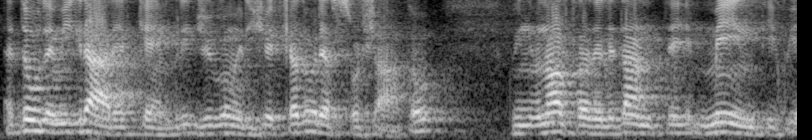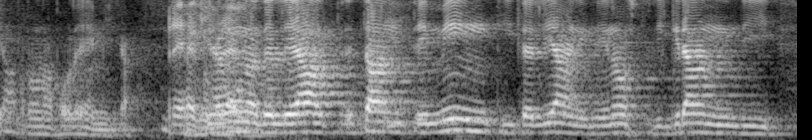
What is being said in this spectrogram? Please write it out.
È dovuto emigrare a Cambridge come ricercatore associato, quindi un'altra delle tante menti, qui apro una polemica, Prego, perché è prego. una delle altre tante menti italiane, dei nostri grandi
